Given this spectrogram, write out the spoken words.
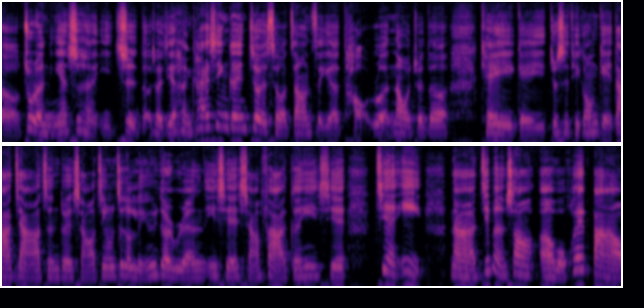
的助人理念是很一致的，所以也很开心跟 Joyce 有这样子一个讨论。那我觉得可以给就是提供给大家针对想要进入这个领域的人一些想法跟一些建议。那基本上呃，我会把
